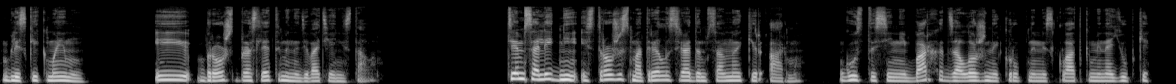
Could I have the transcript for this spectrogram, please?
близкий к моему. И брошь с браслетами надевать я не стала. Тем солиднее и строже смотрелась рядом со мной Кир Арма. Густо-синий бархат, заложенный крупными складками на юбке,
